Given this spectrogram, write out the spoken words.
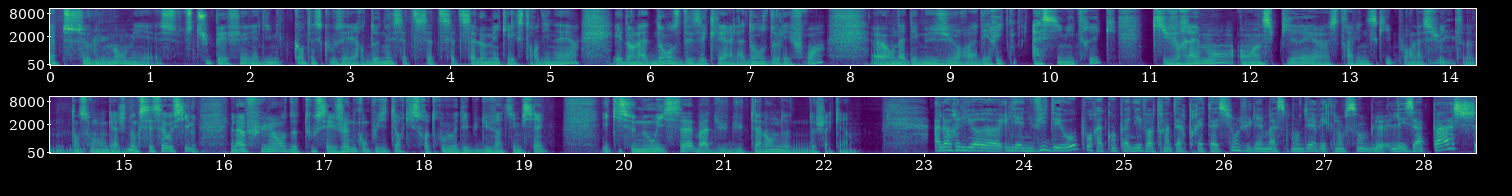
absolument mais stupéfait. Il a dit mais quand est-ce que vous allez redonner cette, cette, cette Salomé qui est extraordinaire? Et dans la danse des éclairs et la danse de l'effroi, euh, on a des mesures, des rythmes asymétriques qui vraiment ont inspiré euh, Stravinsky pour la suite ouais. dans son langage. Donc c'est ça aussi l'influence de tous ces jeunes compositeurs qui se retrouvaient au début du XXe siècle et qui se nourrissaient bah, du, talent de chacun. Alors il y, a, une vidéo pour accompagner votre interprétation, Julien Masmondé, avec l'ensemble Les Apaches.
